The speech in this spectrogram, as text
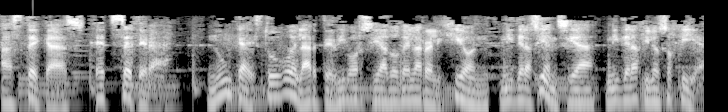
aztecas, etc. Nunca estuvo el arte divorciado de la religión, ni de la ciencia, ni de la filosofía.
